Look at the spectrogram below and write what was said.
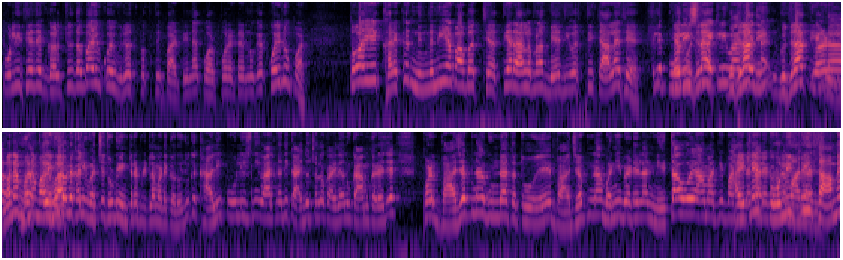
પોલીસે જે ગળચું દબાવ્યું કોઈ વિરોધ પક્ષની પાર્ટીના કોર્પોરેટરનું કે કોઈનું પણ તો એ ખરેખર નિંદનીય બાબત છે. અત્યારે હાલ હમણાં બે દિવસથી ચાલે છે એટલે ગુજરાત- ગુજરાત- મને મને મારી વાત ખાલી વચ્ચે થોડું ઇન્ટરપ્ટ એટલા માટે કરું છું કે ખાલી પોલીસની વાત નથી કાયદો ચલો કાયદાનું કામ કરે છે પણ ભાજપના ગુંડા તત્વોએ ભાજપના બની બેઠેલા નેતાઓએ આમ આદમી પાર્ટીના પોલીસની સામે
